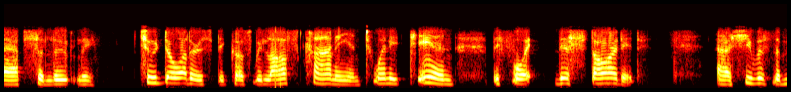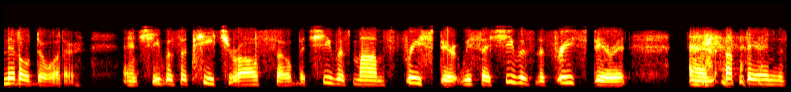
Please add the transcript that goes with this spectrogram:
Absolutely. Two daughters because we lost Connie in 2010 before this started. Uh, she was the middle daughter, and she was a teacher also, but she was mom's free spirit. We say she was the free spirit, and up there in the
